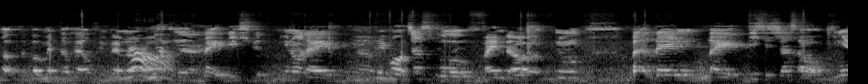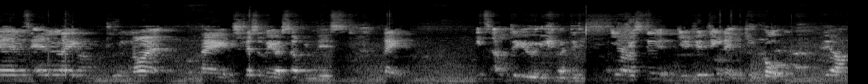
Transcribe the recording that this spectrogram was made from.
talked about mental health, if I'm Yeah. Like, they should, you know, like, people. just go find out, you know. But then, like, this is just our opinions, and like, do not like stress over yourself in this. Like, it's up to you if you want to. Yeah. If you still, you, you think that you can cope. Yeah.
